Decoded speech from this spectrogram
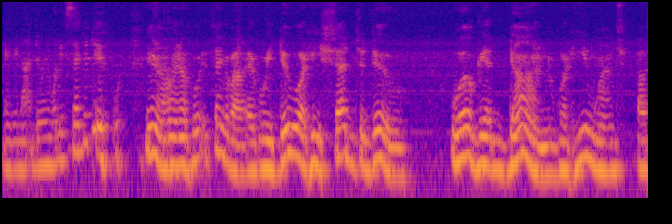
maybe not doing what he said to do. You know, and if we think about it, if we do what he said to do, we'll get done what he wants us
